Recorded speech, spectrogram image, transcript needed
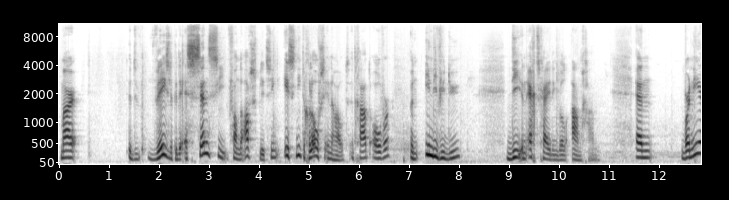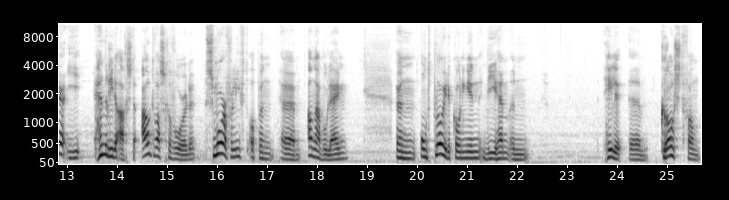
Maar het wezenlijke, de essentie van de afsplitsing is niet de geloofsinhoud. Het gaat over een individu die een echtscheiding wil aangaan. En wanneer Henry VIII oud was geworden, smoorverliefd op een uh, Anna Boleyn, een ontplooide koningin die hem een hele uh, kroost van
